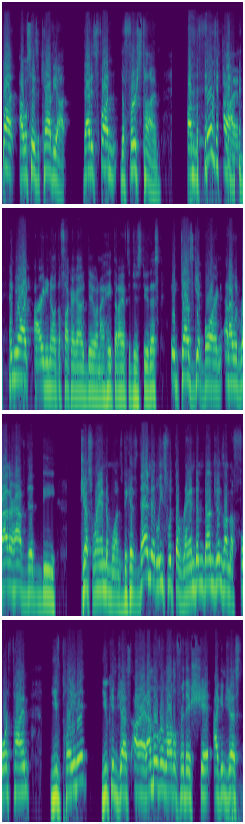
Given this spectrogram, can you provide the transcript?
But I will say as a caveat, that is fun the first time. On the fourth time, when you're like, I already know what the fuck I got to do, and I hate that I have to just do this, it does get boring. And I would rather have the the just random ones because then at least with the random dungeons on the fourth time you've played it, you can just all right, I'm over level for this shit. I can just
